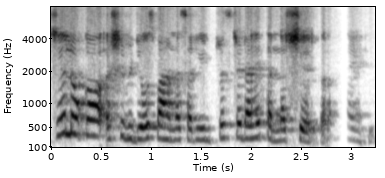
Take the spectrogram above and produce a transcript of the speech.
जे लोक असे व्हिडिओज पाहण्यासाठी इंटरेस्टेड आहेत त्यांना शेअर करा. थँक्यू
